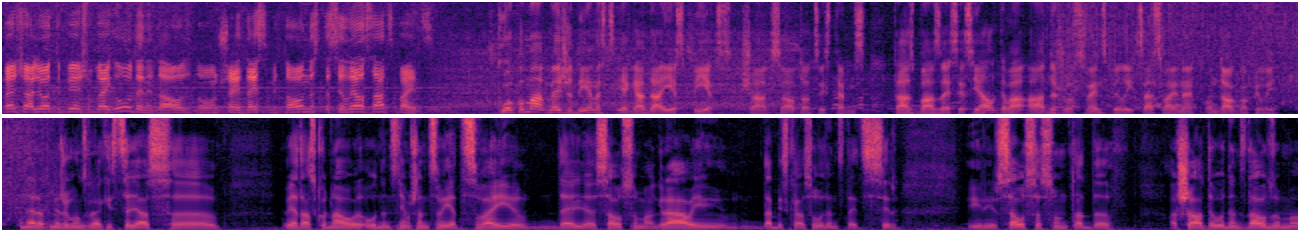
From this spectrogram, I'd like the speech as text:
mežā ļoti bieži vajag ūdeni daudz, nu, un šeit desmit tonnas tas ir liels atspējs. Kopumā meža dienests iegādājies piecas šādas autocisternas. Tās bāzēsies Jelgavā, Ādažos, Ventspilī, Cesvainē un Daugopilī. Nerad meža ugunsgrēki izceļās uh, vietās, kur nav ūdens ņemšanas vietas vai dēļ sausuma grāvī dabiskās ūdens teicis ir ir, ir sausas, un tad uh, ar šādu ūdens daudzumu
